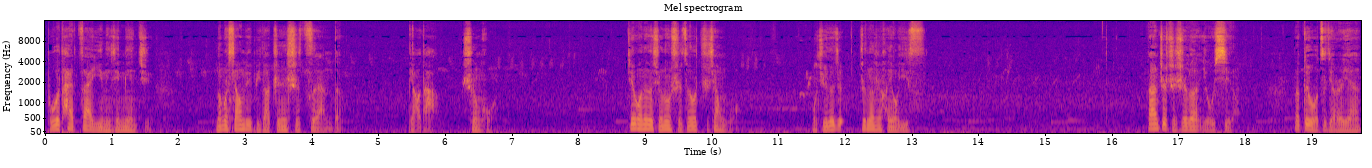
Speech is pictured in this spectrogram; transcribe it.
不会太在意那些面具，能够相对比较真实自然的表达生活。结果那个行动史最后指向我，我觉得这真的是很有意思。当然，这只是个游戏。那对我自己而言，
